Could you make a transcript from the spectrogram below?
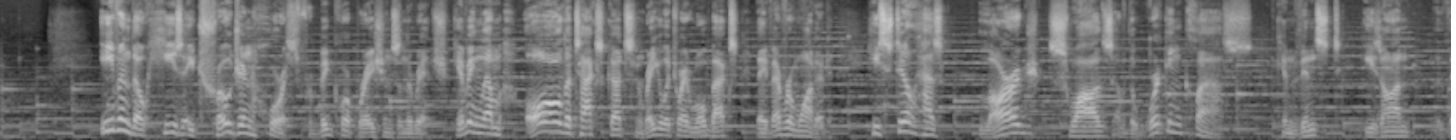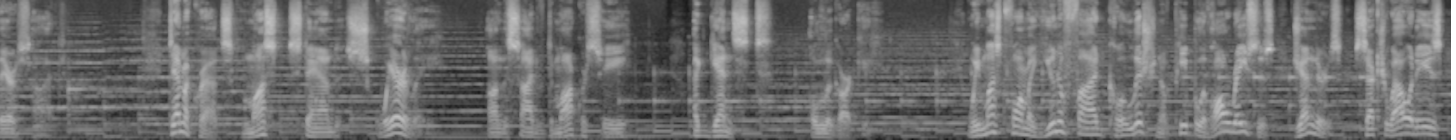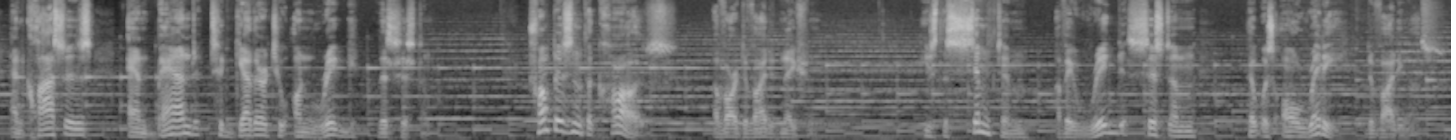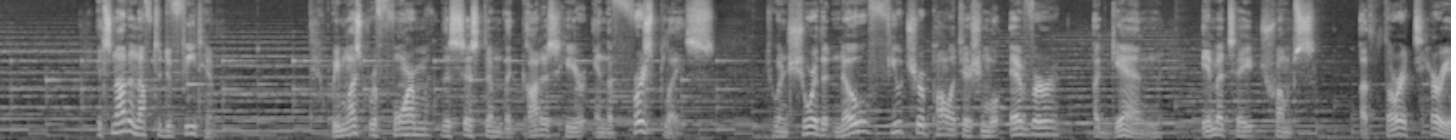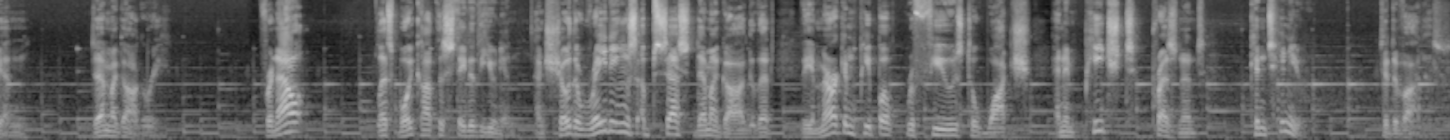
Even though he's a Trojan horse for big corporations and the rich, giving them all the tax cuts and regulatory rollbacks they've ever wanted, he still has large swaths of the working class convinced he's on their side. Democrats must stand squarely on the side of democracy against oligarchy. We must form a unified coalition of people of all races, genders, sexualities, and classes and band together to unrig the system. Trump isn't the cause of our divided nation. He's the symptom of a rigged system that was already dividing us. It's not enough to defeat him. We must reform the system that got us here in the first place to ensure that no future politician will ever again imitate Trump's authoritarian demagoguery. For now, let's boycott the State of the Union and show the ratings obsessed demagogue that the American people refuse to watch an impeached president continue to divide us.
